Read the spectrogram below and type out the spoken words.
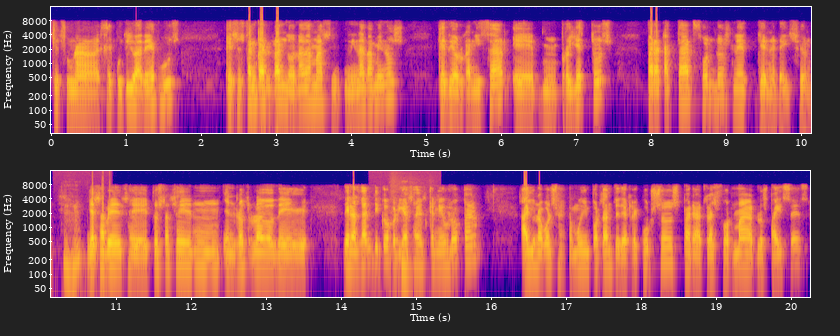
que es una ejecutiva de Airbus, que se está encargando nada más ni nada menos que de organizar eh, proyectos para captar fondos Net Generation. Ya sabes, eh, tú estás en, el otro lado del Atlántico, pero ya sabes que en Europa hay una bolsa muy importante de recursos para transformar los países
